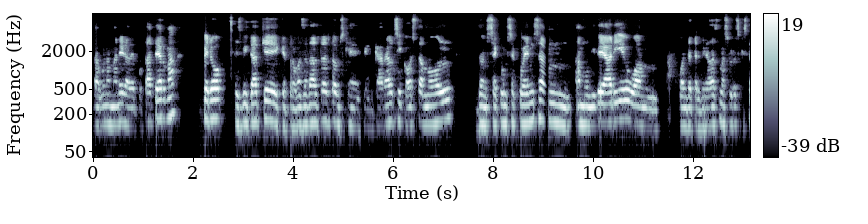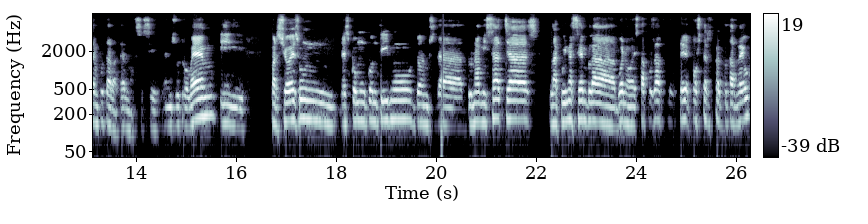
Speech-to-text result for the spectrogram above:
d'alguna manera, de portar a terme, però és veritat que, que trobes a d'altres doncs, que, que encara els hi costa molt doncs, ser conseqüents amb, amb un ideari o amb, o amb determinades mesures que estem portant a terme. Sí, sí, ens ho trobem i per això és, un, és com un continu doncs, de donar missatges, la cuina sembla, bueno, està posat, té pòsters per tot arreu,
